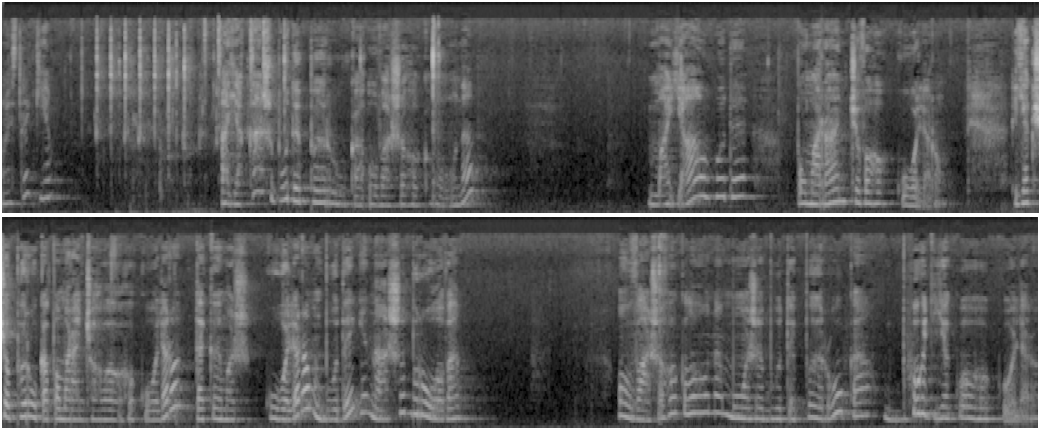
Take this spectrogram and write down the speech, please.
Ось такі. А яка ж буде перука у вашого клоуна? Моя буде помаранчевого кольору. Якщо перука помаранчевого кольору, таким ж кольором буде і наша брова. У вашого клоуна може бути перука будь-якого кольору.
